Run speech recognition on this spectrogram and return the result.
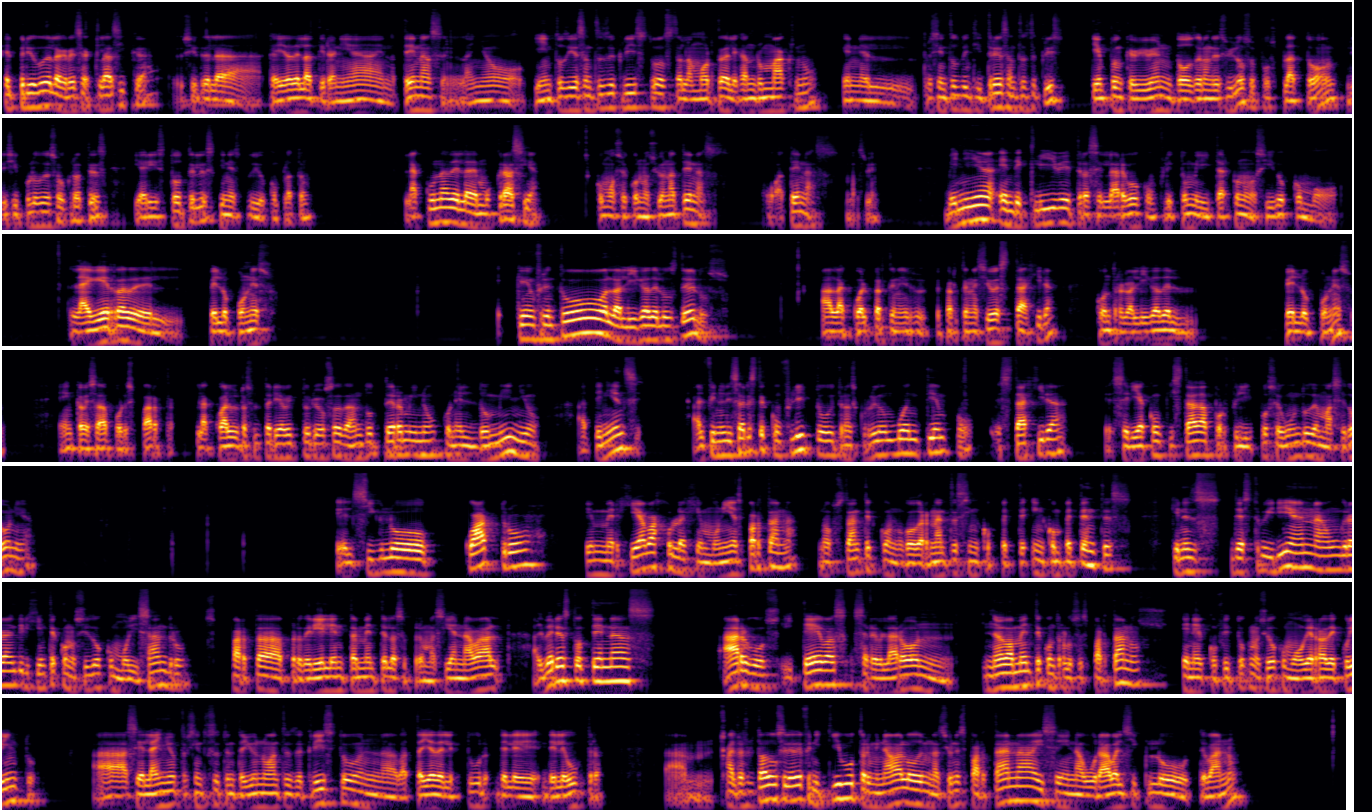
el periodo de la Grecia clásica, es decir, de la caída de la tiranía en Atenas en el año 510 a.C. hasta la muerte de Alejandro Magno en el 323 a.C., tiempo en que viven dos grandes filósofos, Platón, discípulo de Sócrates, y Aristóteles, quien estudió con Platón. la cuna de la democracia, como se conoció en Atenas, o Atenas más bien, venía en declive tras el largo conflicto militar conocido como la Guerra del Peloponeso, que enfrentó a la Liga de los Delos, a la cual perteneció, Estágira contra la Liga del Peloponeso, encabezada por Esparta, la cual resultaría victoriosa dando término con el dominio ateniense. Al finalizar este conflicto y transcurrido un buen tiempo, Estágira sería conquistada por Filipo II de Macedonia. El siglo IV emergía bajo la hegemonía espartana, no obstante con gobernantes incompetentes, quienes destruirían a un gran dirigente conocido como Lisandro. Esparta perdería lentamente la supremacía naval. Al ver esto, Atenas, Argos y Tebas se rebelaron nuevamente contra los espartanos en el conflicto conocido como Guerra de Corinto, hacia el año 371 a.C., en la batalla de, Leuctra. al resultado sería definitivo, terminaba la dominación espartana y se inauguraba el ciclo tebano.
